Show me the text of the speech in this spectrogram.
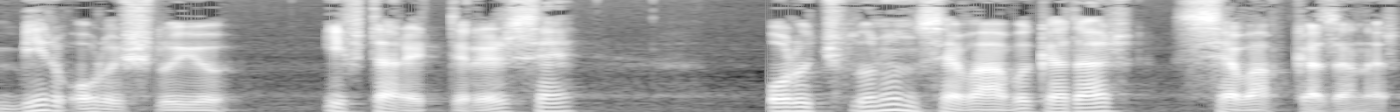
bir oruçluyu iftar ettirirse oruçlunun sevabı kadar sevap kazanır.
